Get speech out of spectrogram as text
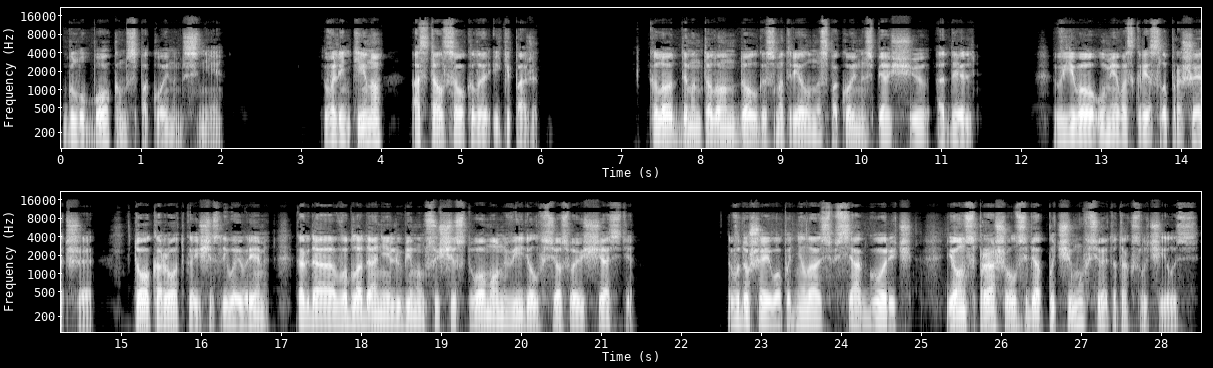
глубоком, спокойном сне. Валентино остался около экипажа. Клод де Монталон долго смотрел на спокойно спящую Адель. В его уме воскресло прошедшее, то короткое и счастливое время, когда в обладании любимым существом он видел все свое счастье. В душе его поднялась вся горечь, и он спрашивал себя, почему все это так случилось.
